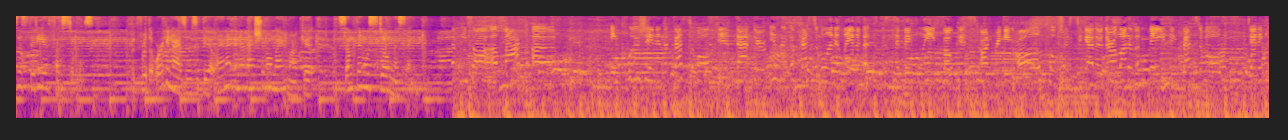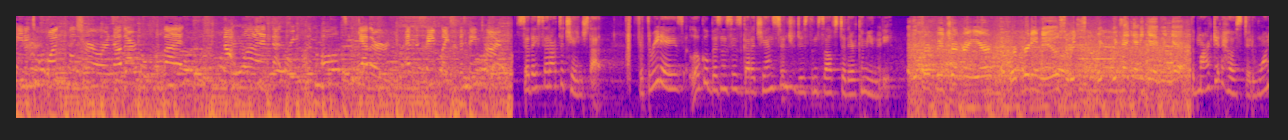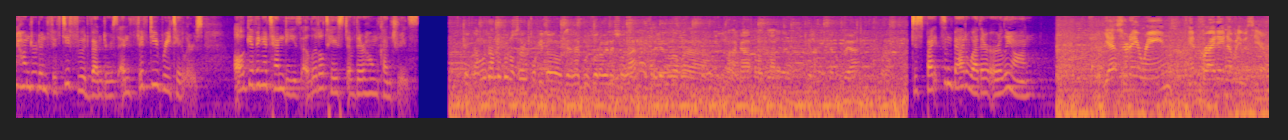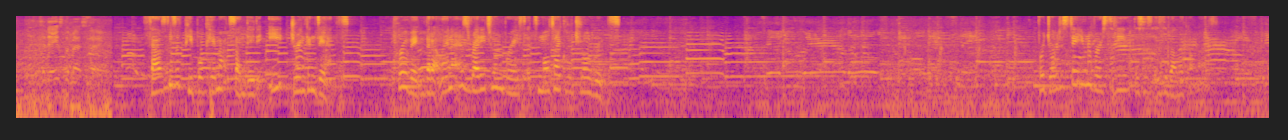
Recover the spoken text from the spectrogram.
the city of festivals. But for the organizers of the Atlanta International Night Market, something was still missing. We saw a lack of inclusion in the festivals in that there isn't a festival in Atlanta that's specifically focused on bringing all cultures together. There are a lot of amazing festivals dedicated to one culture or another, but not one that brings them all together in the same place at the same time. So they set out to change that. For three days, local businesses got a chance to introduce themselves to their community. This is our food truck right here. We're pretty new, so we just we, we take any gig we can get. The market hosted 150 food vendors and 50 retailers, all giving attendees a little taste of their home countries. Estamos dando a conocer un poquito de la cultura venezolana, trayéndola para, para acá, para Atlanta, que la gente nos vea por. Despite some bad weather early on, Yesterday rained, and Friday nobody was here. Today's the best day. Thousands of people came out Sunday to eat, drink, and dance, proving that Atlanta is ready to embrace its multicultural roots. For Georgia State University, this is Isabella Gomez.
